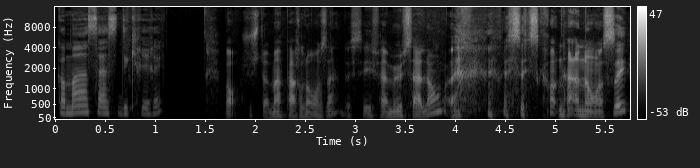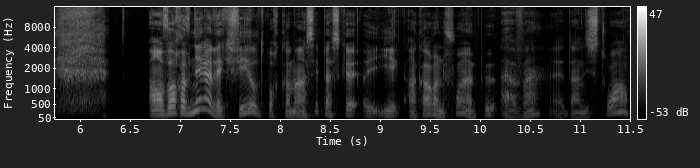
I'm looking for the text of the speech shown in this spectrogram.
comment ça se décrirait? Bon, justement, parlons-en de ces fameux salons. C'est ce qu'on a annoncé. On va revenir avec Field pour commencer parce qu'il euh, est encore une fois un peu avant euh, dans l'histoire.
